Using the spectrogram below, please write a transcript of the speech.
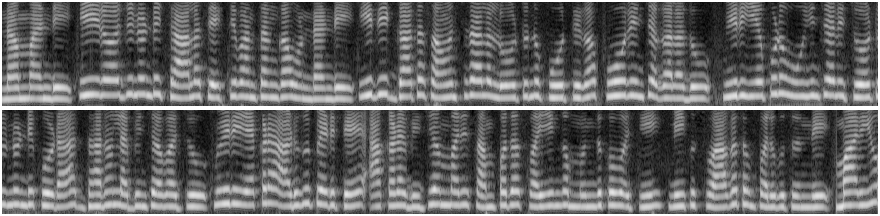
నమ్మండి. ఈ రోజు నుండి చాలా శక్తివంతంగా ఉండండి. ఇది గత సంవత్సరాల లోటును పూర్తిగా పూరించగలదు. మీరు ఎప్పుడు ఊహించని చోటు నుండి కూడా ధనం లభించవచ్చు. మీరు ఎక్కడ అడుగు పెడితే అక్కడ విజయం మరియు సంపద స్వయంగా ముందుకు వచ్చి మీకు స్వాగతం పలుకుతుంది. మరియు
